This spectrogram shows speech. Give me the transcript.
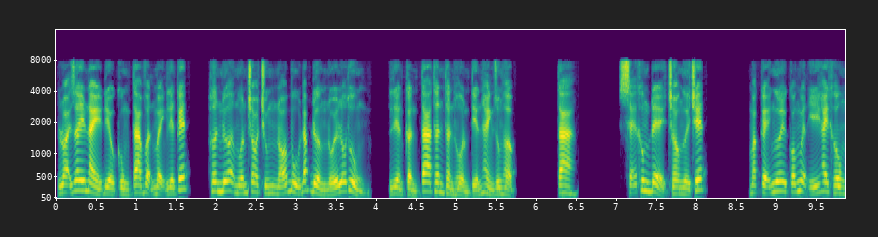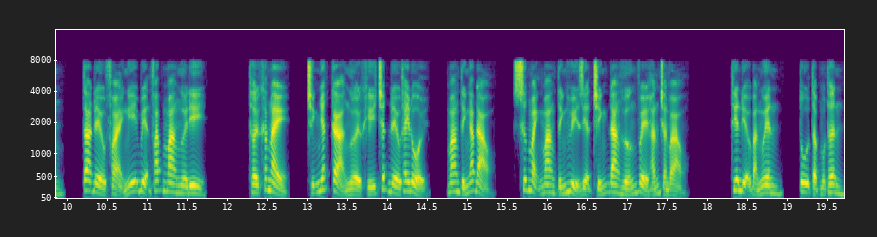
Loại dây này điều cùng ta vận mệnh liên kết, hơn nữa muốn cho chúng nó bù đắp đường nối lỗ thủng, liền cần ta thân thần hồn tiến hành dung hợp. Ta sẽ không để cho ngươi chết. Mặc kệ ngươi có nguyện ý hay không, ta đều phải nghĩ biện pháp mang ngươi đi. Thời khắc này, chính nhất cả người khí chất đều thay đổi, mang tính áp đảo, sức mạnh mang tính hủy diệt chính đang hướng về hắn tràn vào. Thiên địa bản nguyên, tụ tập một thân.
